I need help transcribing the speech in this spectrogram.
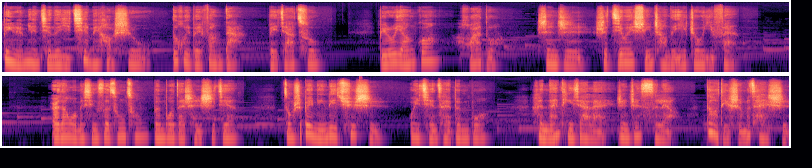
病人面前的一切美好事物都会被放大、被加粗，比如阳光、花朵，甚至是极为寻常的一粥一饭。而当我们行色匆匆奔波在尘世间，总是被名利驱使，为钱财奔波，很难停下来认真思量。到底什么才是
